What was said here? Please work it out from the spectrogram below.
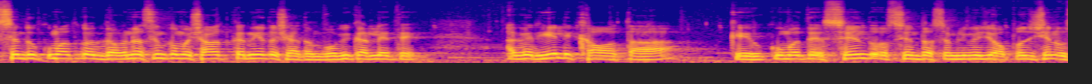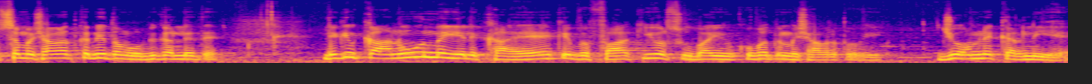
سندھ حکومت کو گورنر سندھ کو مشاورت کرنی ہے تو شاید ہم وہ بھی کر لیتے۔ اگر یہ لکھا ہوتا کہ حکومت سندھ اور سندھ اسمبلی میں جو اپوزیشن اس سے مشاورت کرنی ہے تو ہم وہ بھی کر لیتے۔ لیکن قانون میں یہ لکھا ہے کہ وفاقی اور صوبائی حکومت میں مشاورت ہوگی۔ جو ہم نے کر لی ہے۔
